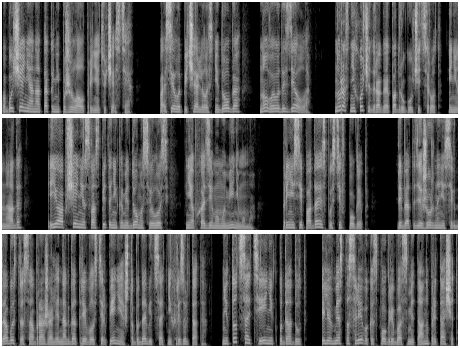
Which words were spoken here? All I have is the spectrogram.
В обучении она так и не пожелала принять участие. Васила печалилась недолго, но выводы сделала. Ну, раз не хочет дорогая подруга учить сирот, и не надо. Ее общение с воспитанниками дома свелось к необходимому минимуму. «Принеси, подай» и спусти в погреб. Ребята дежурные не всегда быстро соображали, иногда требовалось терпения, чтобы добиться от них результата. Не тот сотейник подадут, или вместо сливок из погреба сметану притащат.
